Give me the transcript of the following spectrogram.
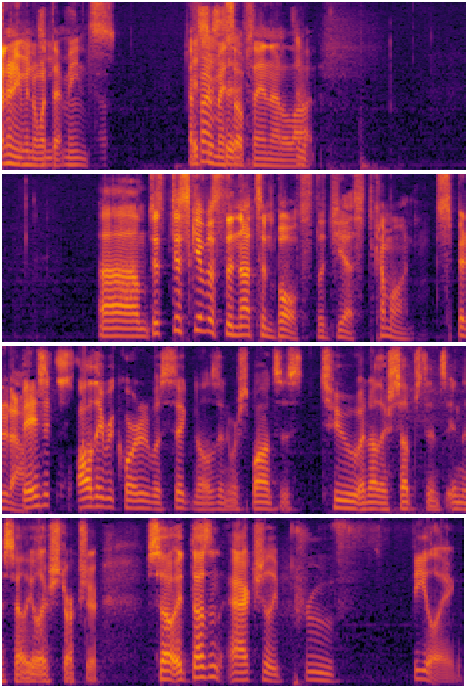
I don't even know what that means. I It's find just a- myself saying that a lot. Um, Just, just give us the nuts and bolts, the gist. Come on, spit it out. Basically, all they recorded was signals and responses to another substance in the cellular structure. So it doesn't actually prove feeling.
